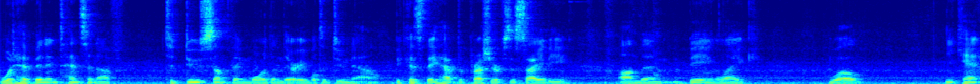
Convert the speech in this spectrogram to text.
would have been intense enough to do something more than they're able to do now. Because they have the pressure of society on them being like well you can't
